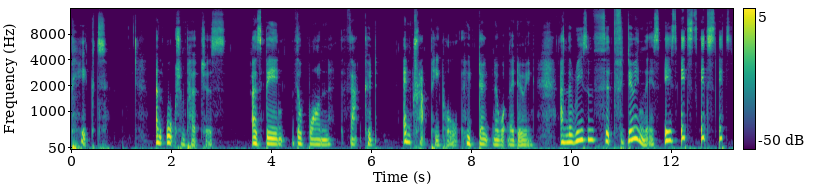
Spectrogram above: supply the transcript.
picked an auction purchase as being the one that could entrap people who don't know what they're doing. And the reason for, for doing this is it's it's it's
